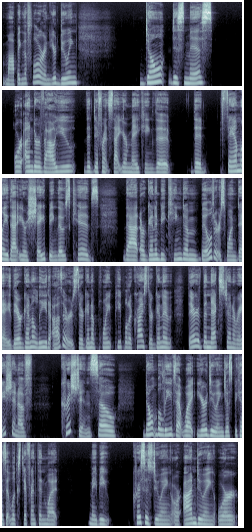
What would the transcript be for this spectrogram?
mopping the floor and you're doing don't dismiss or undervalue the difference that you're making. The the family that you're shaping, those kids that are going to be kingdom builders one day. They're going to lead others. They're going to point people to Christ. They're going to they're the next generation of Christians. So don't believe that what you're doing just because it looks different than what maybe Chris is doing or I'm doing or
